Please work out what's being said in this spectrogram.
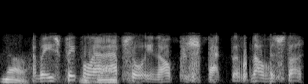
No. I mean, these people have Mhm. absolutely no perspective, no stuff.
